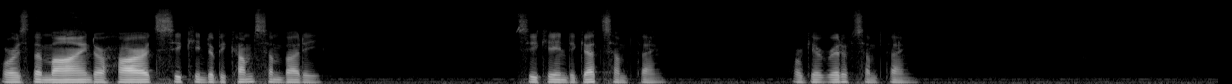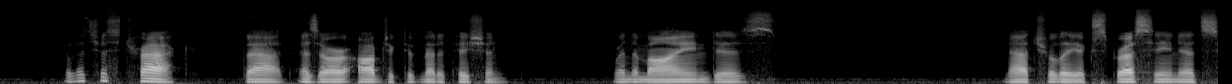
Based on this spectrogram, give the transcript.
Or is the mind or heart seeking to become somebody, seeking to get something or get rid of something? So let's just track that as our object of meditation. When the mind is naturally expressing its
